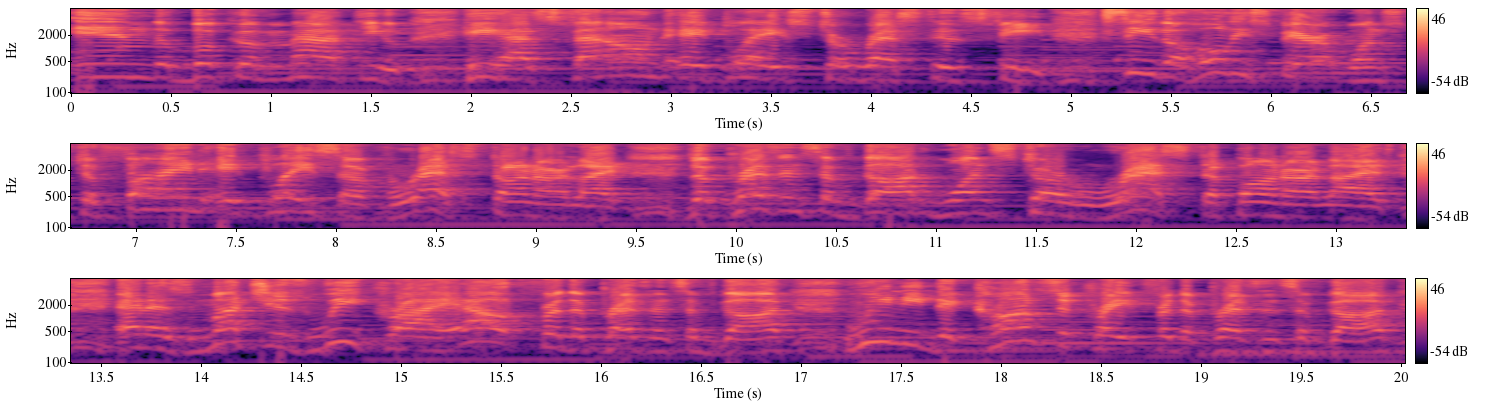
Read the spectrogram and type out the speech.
in the book of Matthew. He has found a place to rest his feet. See, the Holy Spirit wants to find a place of rest on our life. The presence of God wants to rest upon our lives. And as much as we cry out for the presence of God, we need to consecrate for the presence of God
